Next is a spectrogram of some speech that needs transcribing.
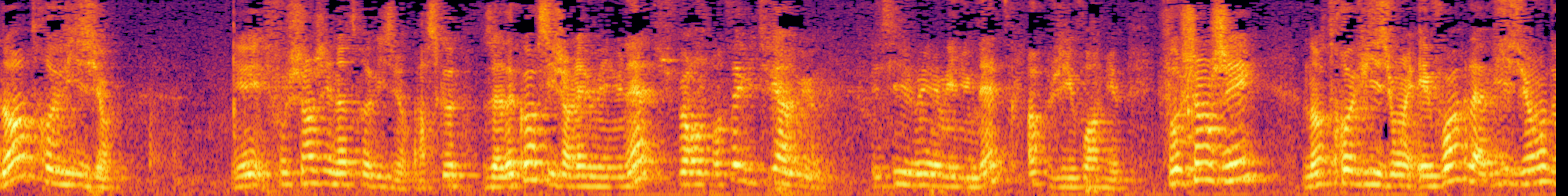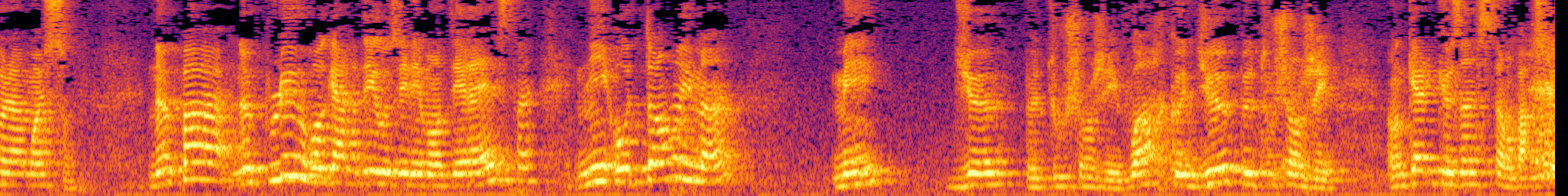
notre vision. Il faut changer notre vision. Parce que, vous êtes d'accord, si j'enlève mes lunettes, je peux rencontrer vite fait un mur. Et si je mets mes lunettes, hop, j'y vois mieux. Il faut changer notre vision et voir la vision de la moisson. Ne pas, ne plus regarder aux éléments terrestres, ni au temps humain, mais Dieu peut tout changer. Voir que Dieu peut tout changer en quelques instants. Parce que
